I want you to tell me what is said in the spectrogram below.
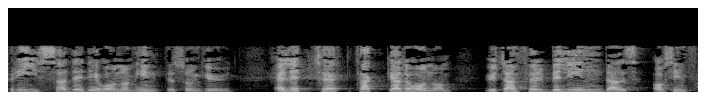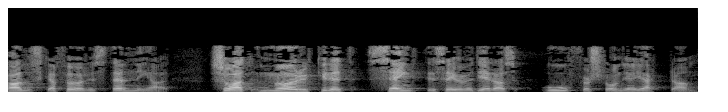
prisade de honom inte som Gud eller tackade honom utan förblindades av sin falska föreställningar så att mörkret sänkte sig över deras oförståndiga hjärtan.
